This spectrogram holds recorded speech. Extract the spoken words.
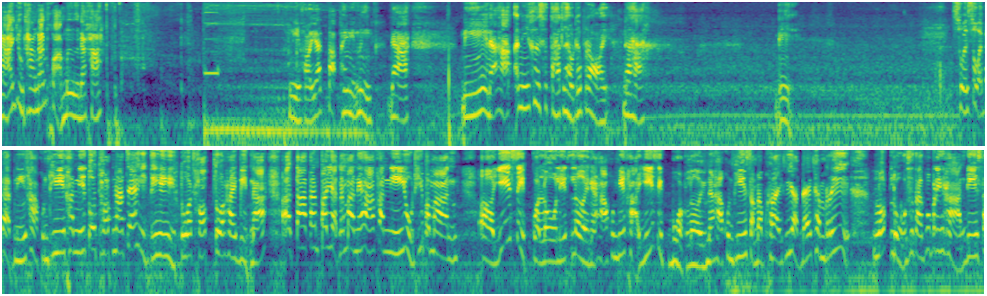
นะอยู่ทางด้านขวามือนะคะ นี่ขออนุญาตปรับให้นิดหนึ่งนะคะนี่นะคะ อันนี้คือสตาร์ทแล้วเรียบร้อยนะคะ นี่ สวยๆ แบบนี้ค่ะคุณพี่ คันนี้ตัวท็อปนะแจ้งอีกที ตัวท็อปตัวไฮบริดนะ อัตราการประหยัดน้ำมันนะคะคันนี้อยู่ที่ประมาณเอ่อ20 กว่าโลลิตรเลยนะคะ คุณพี่ขา20 บวกเลยนะคะ คุณพี่สำหรับใครที่อยากได้แคมรี่รถหรูสไตล์ผู้บริหารดีไซ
